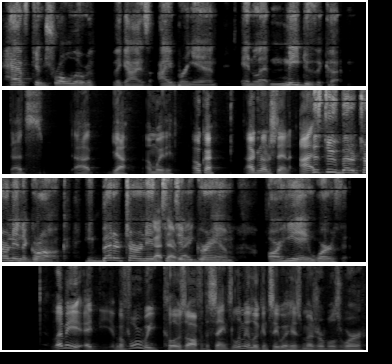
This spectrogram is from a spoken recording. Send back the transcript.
have control over the guys I bring in and let me do the cutting. That's uh, yeah, I'm with you. Okay, I can understand. I this dude better turn into Gronk. He better turn into Jimmy right. Graham, or he ain't worth it. let me uh, before we close off with the Saints. Let me look and see what his measurables were.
